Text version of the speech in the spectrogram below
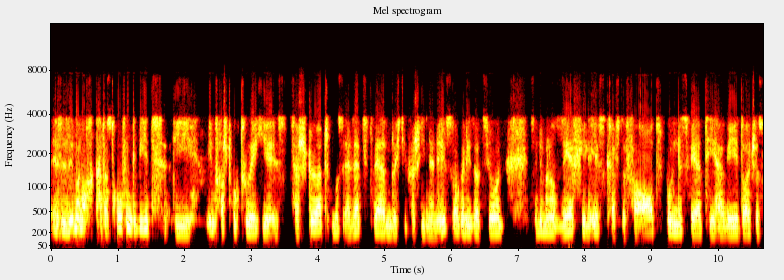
Es ist immer noch Katastrophengebiet. Die Infrastruktur hier ist zerstört, muss ersetzt werden durch die verschiedenen Hilfsorganisationen. Es sind immer noch sehr viele Hilfskräfte vor Ort, Bundeswehr, THW, Deutsches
